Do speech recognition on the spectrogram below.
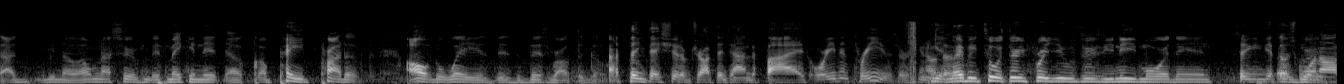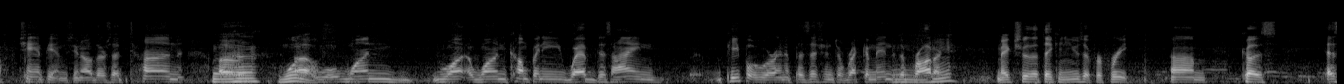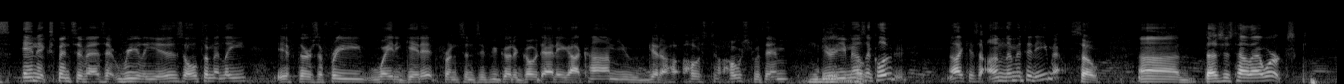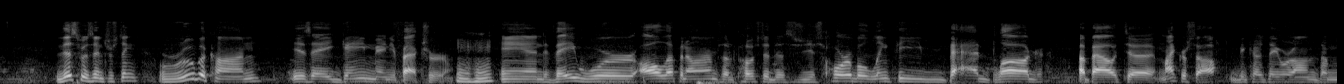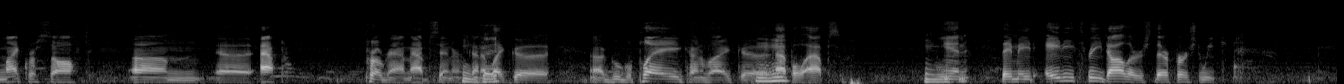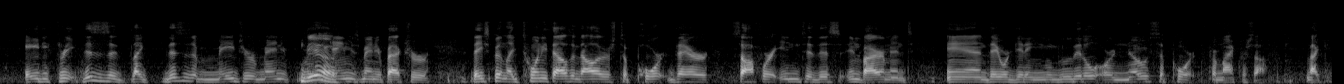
I, you know, I'm not sure if, if making it a, a paid product all the way is, is the best route to go. I think they should have dropped it down to five or even three users. You know, Yeah, the- maybe two or three free users. You need more than so you can get those Upgrade. one-off champions. You know, there's a ton Uh-huh. of One-off. uh, one one one company web design people who are in a position to recommend the Mhm. product. Make sure that they can use it for free, because as inexpensive as it really is, ultimately, if there's a free way to get it, for instance, if you go to GoDaddy.com, you get a host to host with him, your email's included, like it's unlimited email. So uh, that's just how that works. This was interesting. Rubicon is a game manufacturer, Mhm. and they were all up in arms and posted this just horrible, lengthy, bad blog about uh, Microsoft because they were on the Microsoft um, uh, app program, App Center, kind of Okay. like uh, Google Play, kind of like uh, Mhm. Apple Apps, Mhm. and they made eighty-three dollars their first week. 83. This is a like this is a major manu- Yeah. games manufacturer. They spent like twenty thousand dollars to port their software into this environment, and they were getting little or no support from Microsoft. Like,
